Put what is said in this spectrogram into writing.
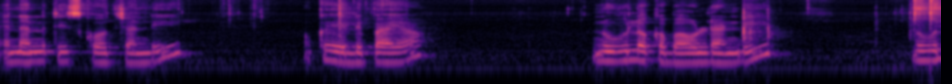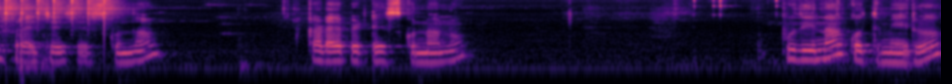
ఎన్నెన్న తీసుకోవచ్చండి. ఒక ఎల్లిపాయ నువ్వులు ఒక బౌల్ అండి. నువ్వులు ఫ్రై చేసేసుకుందాం. కడాయి పెట్టేసుకున్నాను. పుదీనా కొత్తిమీర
